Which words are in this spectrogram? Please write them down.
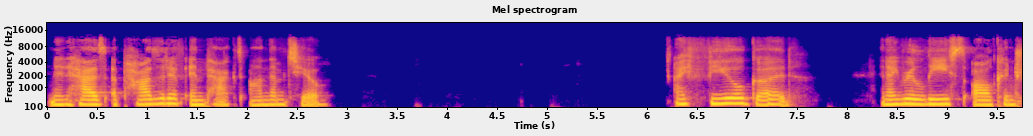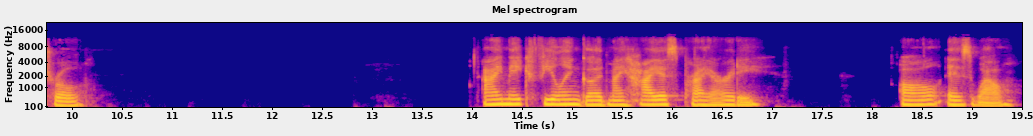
and it has a positive impact on them too. I feel good and I release all control. I make feeling good my highest priority. All is well.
